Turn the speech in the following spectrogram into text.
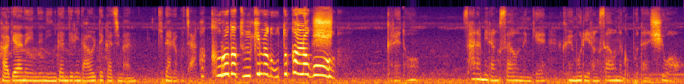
가게 안에 있는 인간들이 나올 때까지만 기다려보자. 아, 그러다 들키면 어떡하려고? 그래도 사람이랑 싸우는 게 괴물이랑 싸우는 것보단 쉬워.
